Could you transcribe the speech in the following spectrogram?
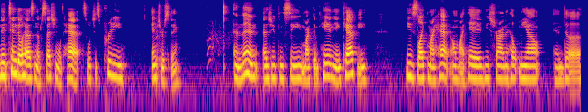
Nintendo has an obsession with hats, which is pretty interesting. And then, as you can see, my companion, Cappy, he's like my hat on my head. He's trying to help me out and uh,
